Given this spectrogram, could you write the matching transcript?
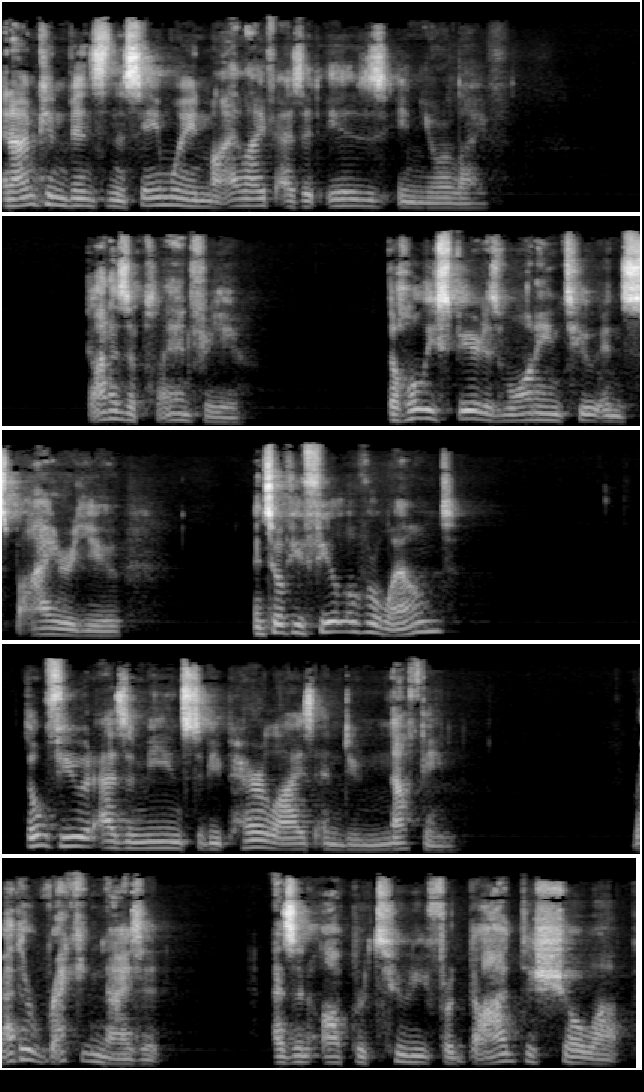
And I'm convinced in the same way in my life as it is in your life, God has a plan for you. The Holy Spirit is wanting to inspire you. And so if you feel overwhelmed, don't view it as a means to be paralyzed and do nothing Rather, recognize it as an opportunity for God to show up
